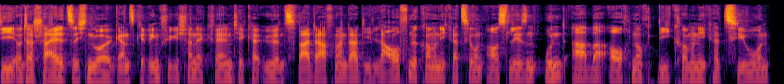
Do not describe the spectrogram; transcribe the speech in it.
Die unterscheidet sich nur ganz geringfügig von der Quellen-TKÜ. Und zwar darf man da die laufende Kommunikation auslesen und aber auch noch die Kommunikation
